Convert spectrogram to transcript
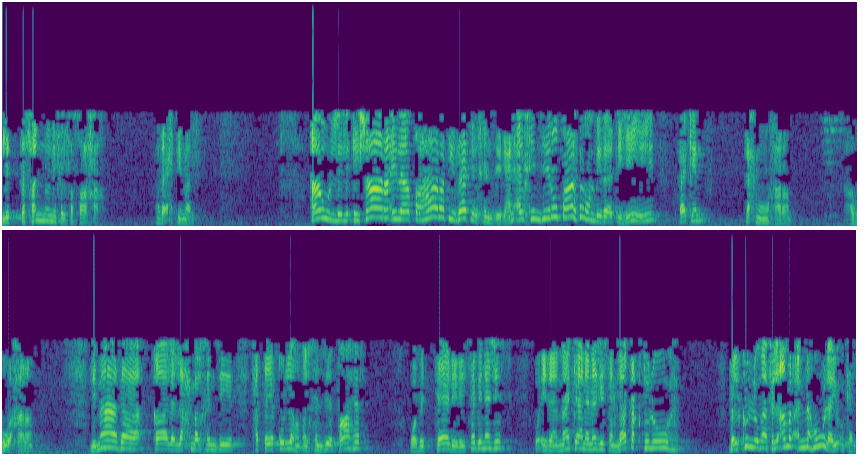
للتفنن في الفصاحة. هذا احتمال. أو للإشارة إلى طهارة ذات الخنزير. يعني الخنزير طاهر بذاته لكن لحمه حرام. أو هو حرام. لماذا قال لحم الخنزير؟ حتى يقول لهم الخنزير طاهر وبالتالي ليس بنجس وإذا ما كان نجسا لا تقتلوه. بل كل ما في الأمر أنه لا يؤكل.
